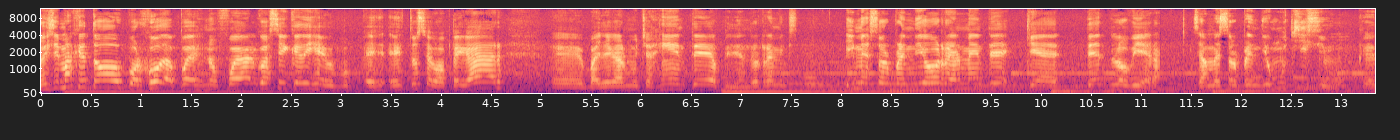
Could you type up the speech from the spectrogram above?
Lo hice más que todo por joda, pues no fue algo así que dije, "Eh, esto se va a pegar, eh, va a llegar mucha gente pidiendo el remix. Y me sorprendió realmente que Dead lo viera. O sea, me sorprendió muchísimo que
